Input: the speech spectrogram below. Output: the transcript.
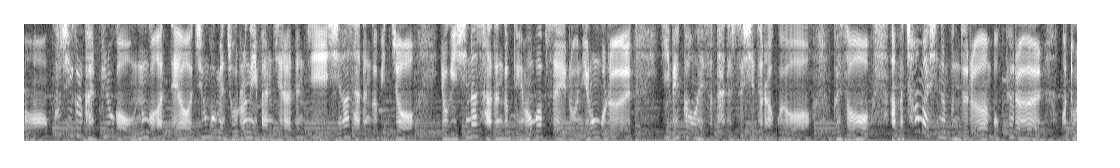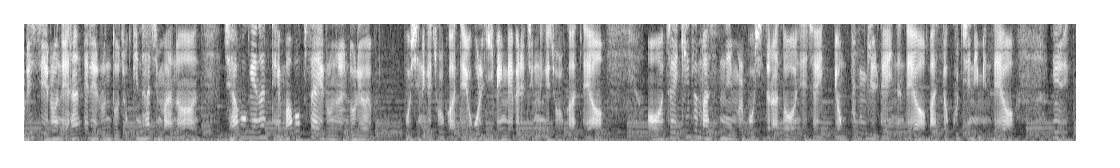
어, 굳이 이걸 갈 필요가 없는 것 같아요. 지금 보면 조런의 반지라든지 신화 4등급 있죠. 여기 신화 4등급 대마법사의 룬 이런 거를 200 강화해서 다들 쓰시더라고요. 그래서 아마 처음 하시는 분들은 목표를 뭐 도리스의 룬, 에란데레 룬도 좋긴 하지만은 제가 보기에는 대마법사의 룬을 노려 보시는 게 좋을 것 같아요. 요걸 200레벨을 찍는 게 좋을 것 같아요. 어, 저희 기드 마스님을 보시더라도 이제 저희 명품 길드에 있는데요. 마스터 구찌님인데요.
